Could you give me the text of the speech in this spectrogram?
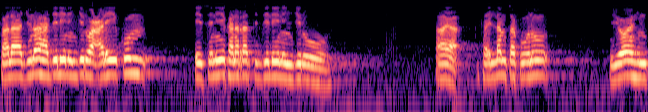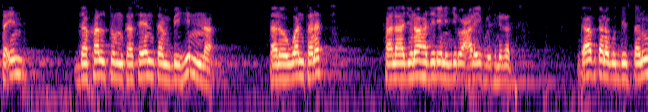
falaa junaaha diliin hin jiru calaykum isinii kanarratti diliin hin jiru haya فإن لم تكونوا يوهن تئن دخلتم كسنتا بهن دلوان تنت فلا جناح دلين انجروا عليكم اسن الرد قاف كان قدستنو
